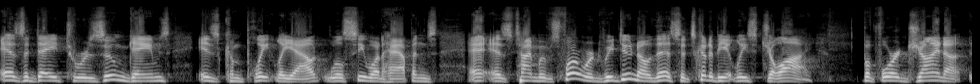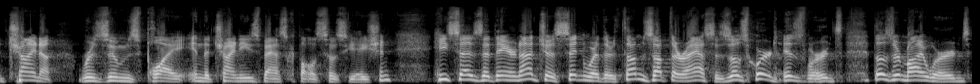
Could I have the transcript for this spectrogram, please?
as a day to resume games is completely out. We'll see what happens as time moves forward. We do know this it's going to be at least July before China, China resumes play in the Chinese Basketball Association. He says that they are not just sitting with their thumbs up their asses. Those weren't his words. Those are my words.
